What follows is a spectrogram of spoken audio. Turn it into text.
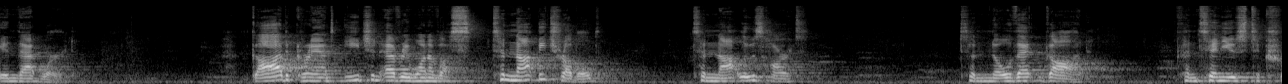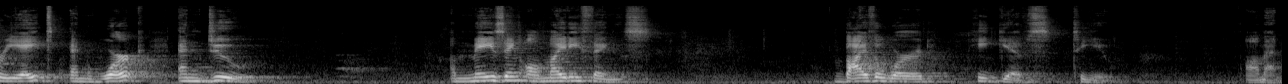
in that word. God grant each and every one of us to not be troubled, to not lose heart, to know that God continues to create and work and do amazing, almighty things by the word he gives to you. Amen.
